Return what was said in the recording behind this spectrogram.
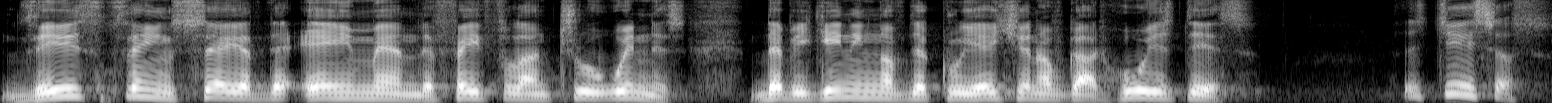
these things saith the Amen, the faithful and true witness, the beginning of the creation of God. Who is this? It's Jesus.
